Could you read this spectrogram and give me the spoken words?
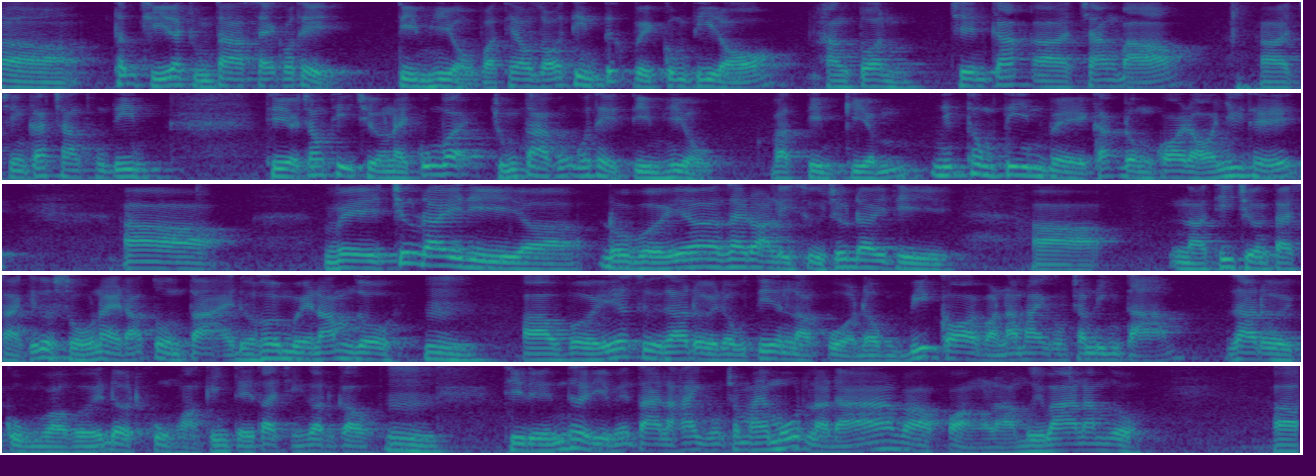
uh, thậm chí là chúng ta sẽ có thể tìm hiểu và theo dõi tin tức về công ty đó hàng tuần trên các uh, trang báo, uh, trên các trang thông tin thì ở trong thị trường này cũng vậy chúng ta cũng có thể tìm hiểu và tìm kiếm những thông tin về các đồng coin đó như thế à, về trước đây thì ờ, đối với ờ, giai đoạn lịch sử trước đây thì à, là thị trường tài sản kỹ thuật số này đã tồn tại được hơn 10 năm rồi ừ. à, với sự ra đời đầu tiên là của đồng Bitcoin vào năm 2008 ra đời cùng vào với đợt khủng hoảng kinh tế tài chính toàn cầu ừ. thì đến thời điểm hiện tại là 2021 là đã vào khoảng là 13 năm rồi à,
